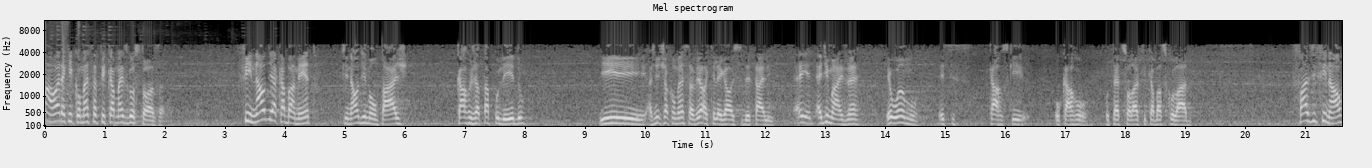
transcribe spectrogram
Hora que começa a ficar mais gostosa. Final de acabamento, final de montagem, o carro já está polido e a gente já começa a ver, olha que legal esse detalhe. É, é demais, né? Eu amo esses carros que o carro, o teto solar fica basculado. Fase final,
